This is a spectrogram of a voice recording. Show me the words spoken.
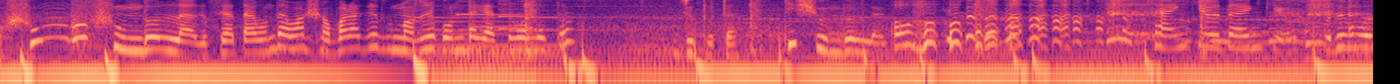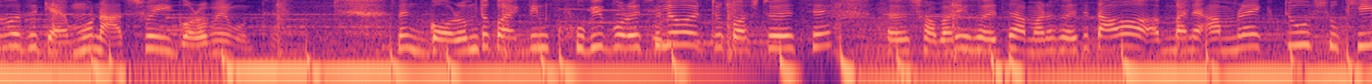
অসম্ভব সুন্দর লাগছে তার মধ্যে আমার সবার আগে নজরে কোনটা গেছে বলো তো? জুতোটা। কি সুন্দর লাগে থ্যাংক ইউ থ্যাংক ইউ প্রথমে বলব যে কেমন আছো এই গরমের মধ্যে? না গরম তো কয়েকদিন খুবই পড়েছিল একটু কষ্ট হয়েছে সবারই হয়েছে আমারও হয়েছে। তাও মানে আমরা একটু সুখী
